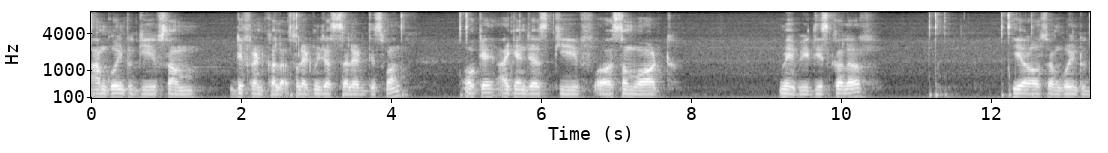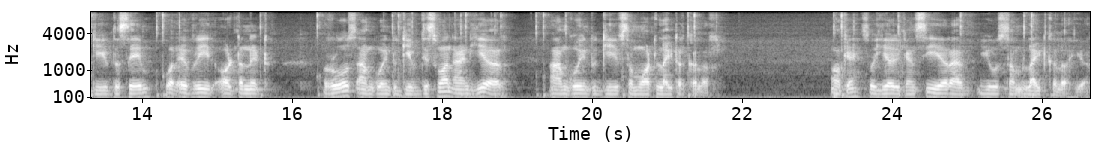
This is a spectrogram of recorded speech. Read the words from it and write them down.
I'm going to give some different color. So let me just select this one. Okay I can just give uh, somewhat maybe this color. Here also I'm going to give the same. For every alternate rows I'm going to give this one. And here I'm going to give somewhat lighter color okay so here you can see here I've used some light color here.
